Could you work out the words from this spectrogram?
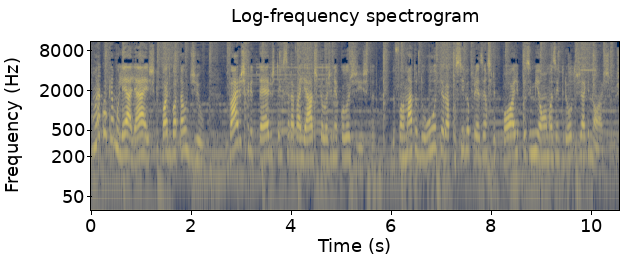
Não é qualquer mulher, aliás, que pode botar o DIU. Vários critérios têm que ser avaliados pela ginecologista, do formato do útero à possível presença de pólipos e miomas, entre outros diagnósticos.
